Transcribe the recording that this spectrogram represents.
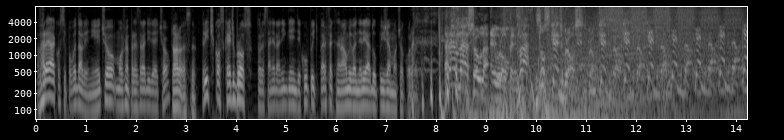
V hre, ako si povedali niečo, môžeme prezradiť aj čo? Áno, jasne. Tričko Sketch Bros, ktoré sa nedá nikde inde kúpiť, perfektné na umývanie riadu, pyžamo, čokoľvek. Ranná show na Európe 2 zo Sketch Bros. Sketch Bros. Sketch Bro, Sketch Bro, Sketch Bro, Sketch Bro, Sketch Bro, Sketch Bro, Sketch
